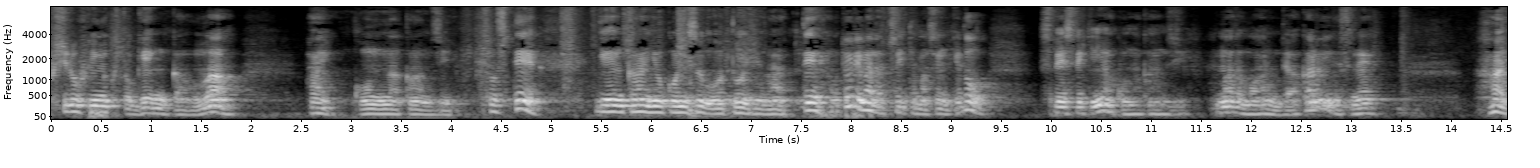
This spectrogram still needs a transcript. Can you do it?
後ろ振り向くと玄関は、はい、こんな感じ。そして、玄関横にすぐおトイレがあって、おトイレまだついてませんけど、スペース的にはこんな感じ。窓もあるんで明るいですね。はい。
